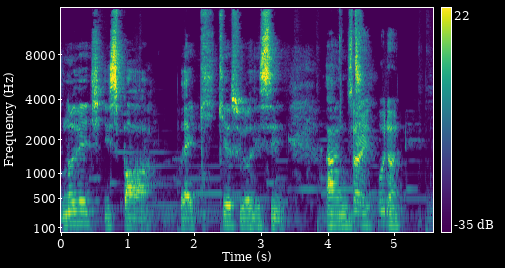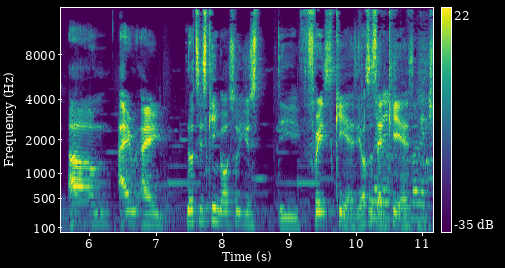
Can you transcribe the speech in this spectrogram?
knowledge is power, like KS we always say. And Sorry, hold on. Um, I I noticed King also used the phrase KS. He also said Knowledge- KS. knowledge.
